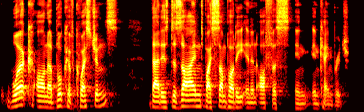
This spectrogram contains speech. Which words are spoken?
work on a book of questions that is designed by somebody in an office in, in Cambridge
